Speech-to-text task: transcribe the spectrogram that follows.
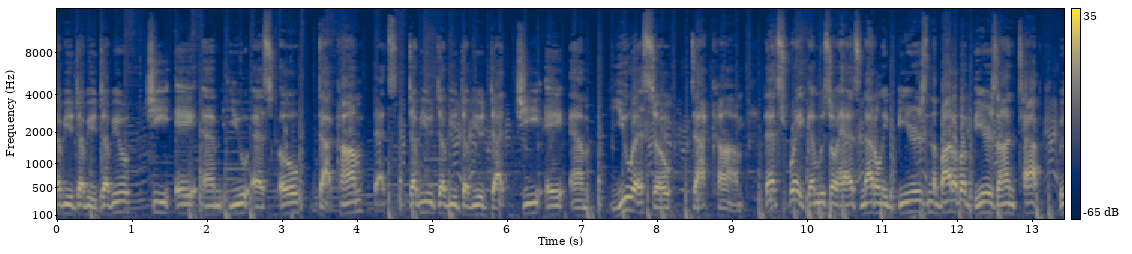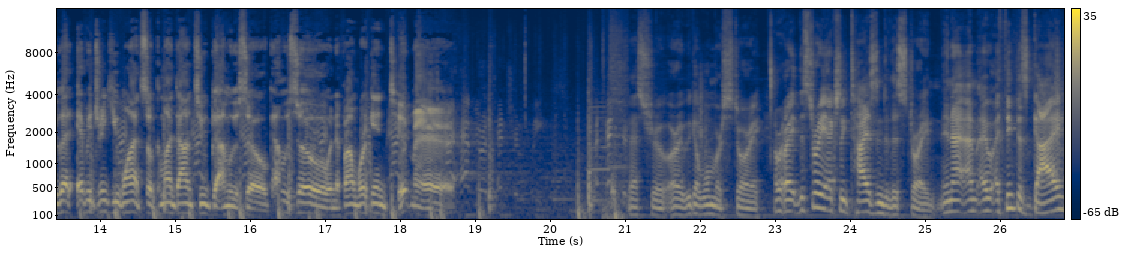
www.gamuso.com. That's www.gamuso.com. That's right, Gamuso has not only beers in the bottle, but beers on tap. We've got every drink you want, so come on down to Gamuso. Gamuso, and if I'm working, tip me. That's true. All right, we got one more story. All right, this story actually ties into this story, and I, I, I think this guy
